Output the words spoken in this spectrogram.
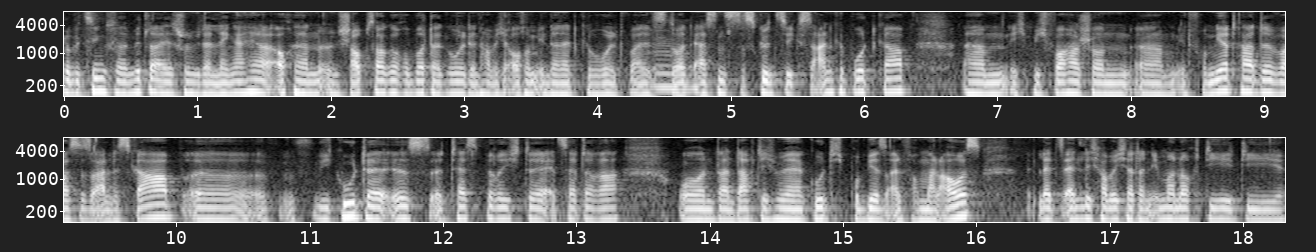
oder beziehungsweise mittlerweile schon wieder länger her, auch einen Staubsaugerroboter geholt, den habe ich auch im Internet geholt, weil es mhm. dort erstens das günstigste Angebot gab, ähm, ich mich vorher schon ähm, informiert hatte, was es alles gab, äh, wie gut er ist, äh, Testberichte etc. Und dann dachte ich mir, gut, ich probiere es einfach mal aus. Letztendlich habe ich ja dann immer noch die, die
